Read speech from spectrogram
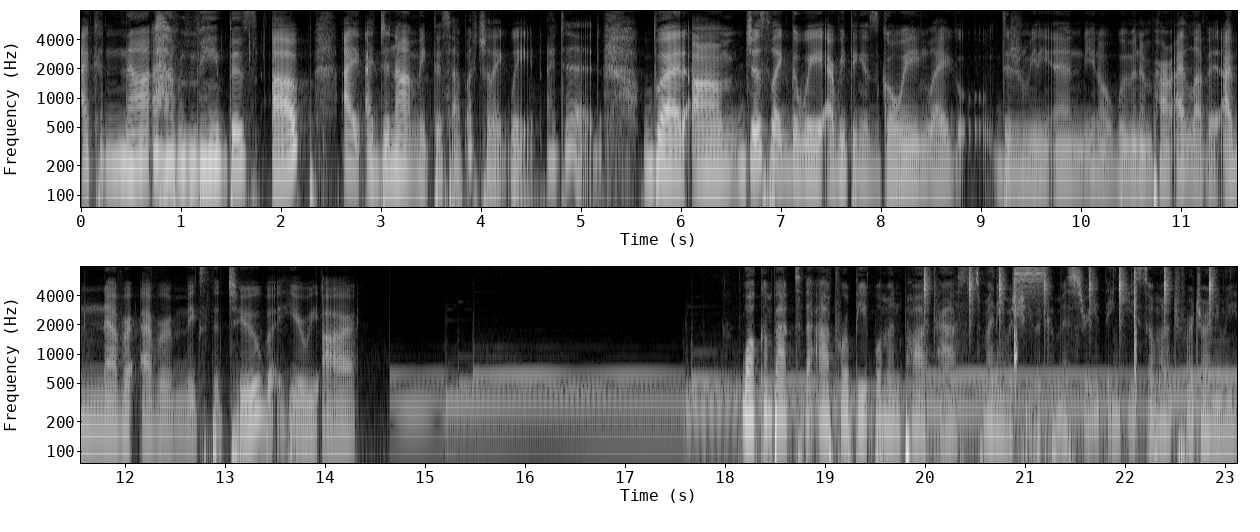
I could not have made this up. I, I did not make this up. Actually, wait, I did. But um, just like the way everything is going, like digital media and, you know, women empowerment, I love it. I've never ever mixed the two, but here we are. Welcome back to the Afrobeat Woman podcast. My name is Sheila Kamisri. Thank you so much for joining me.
